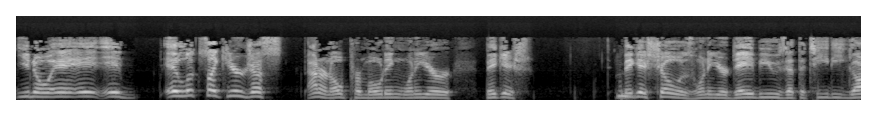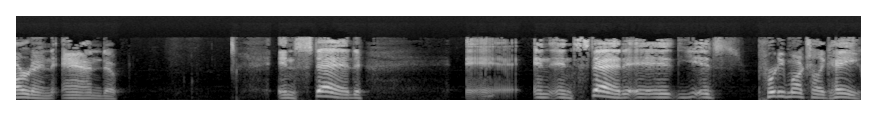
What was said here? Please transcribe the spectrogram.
you know, it, it it looks like you're just I don't know promoting one of your biggest biggest shows, one of your debuts at the TD Garden, and instead, eh, in, instead it, it's pretty much like, hey,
